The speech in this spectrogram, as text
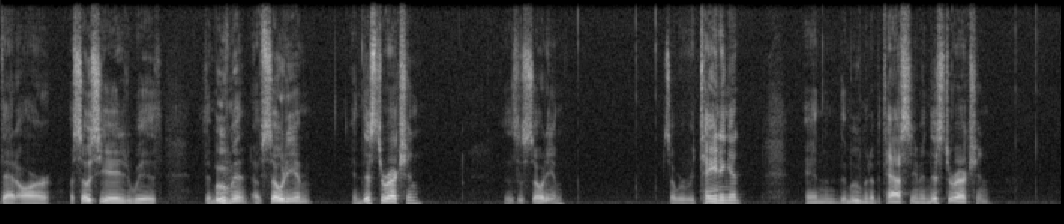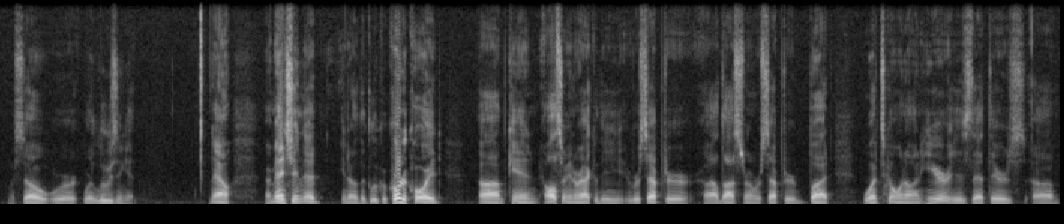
that are associated with the movement of sodium in this direction. This is sodium. So we're retaining it and the movement of potassium in this direction. So we're, we're losing it. Now, I mentioned that you know the glucocorticoid um, can also interact with the receptor, aldosterone receptor, but what's going on here is that there's um,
